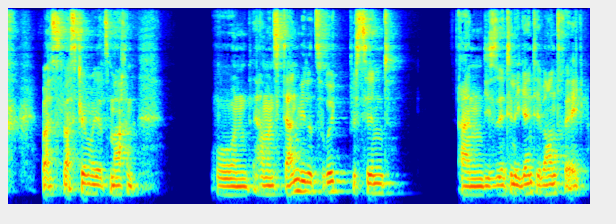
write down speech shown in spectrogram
was, was können wir jetzt machen? Und haben uns dann wieder zurückbesinnt an dieses intelligente Warndreieck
